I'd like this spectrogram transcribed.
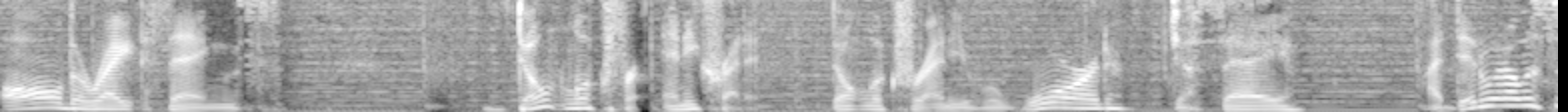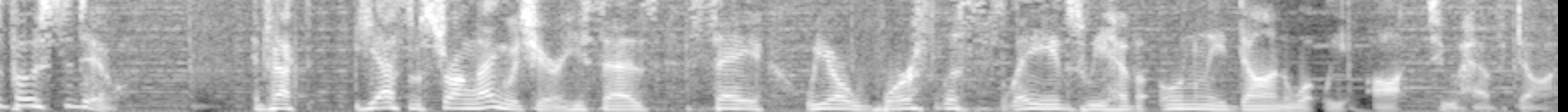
all the right things, don't look for any credit. Don't look for any reward. Just say, I did what I was supposed to do. In fact, he has some strong language here. He says, Say, we are worthless slaves. We have only done what we ought to have done.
